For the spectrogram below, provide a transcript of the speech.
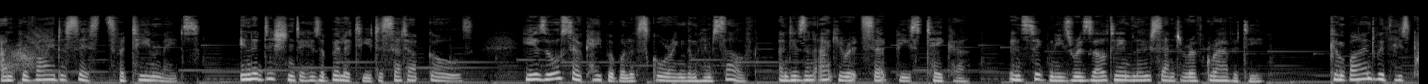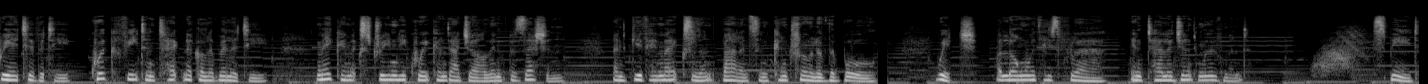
and provide assists for teammates. In addition to his ability to set up goals, he is also capable of scoring them himself, and is an accurate set-piece taker. Insigne's resulting low center of gravity, combined with his creativity, quick feet and technical ability, make him extremely quick and agile in possession, and give him excellent balance and control of the ball, which, along with his flair, intelligent movement, speed,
